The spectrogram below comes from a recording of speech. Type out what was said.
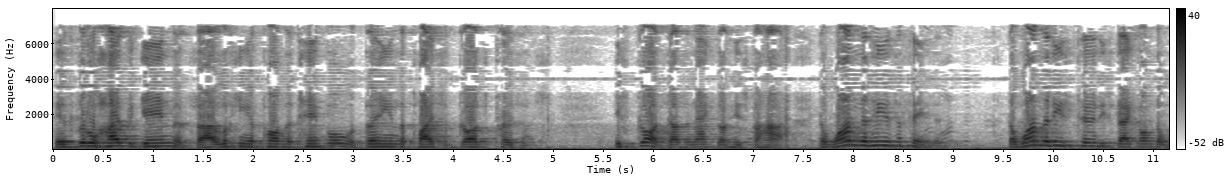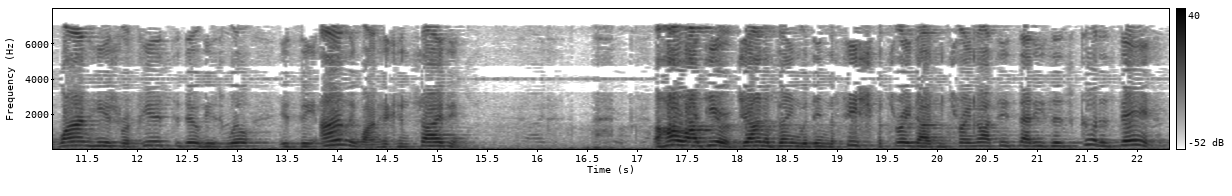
There's little hope again of uh, looking upon the temple, of being in the place of God's presence, if God doesn't act on his behalf. The one that he has offended, the one that he's turned his back on, the one he has refused to do his will, is the only one who can save him. The whole idea of Jonah being within the fish for three days and three nights is that he's as good as dead.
